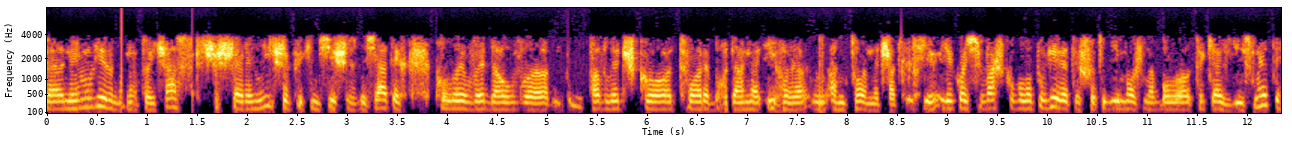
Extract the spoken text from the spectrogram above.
Це неймовірно на той час, чи ще раніше, при кінці 60-х, коли видав Павличко твори Богдана Ігора Антонича. Якось важко було повірити, що тоді можна було таке здійснити,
